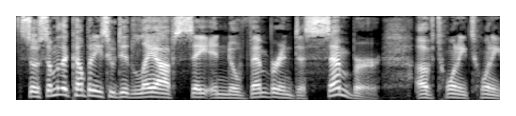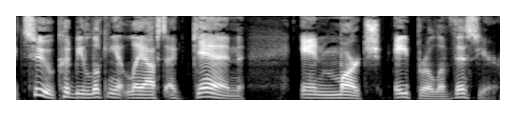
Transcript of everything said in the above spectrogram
So some of the companies who did layoffs, say in November and December of 2022, could be looking at layoffs again in March, April of this year.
